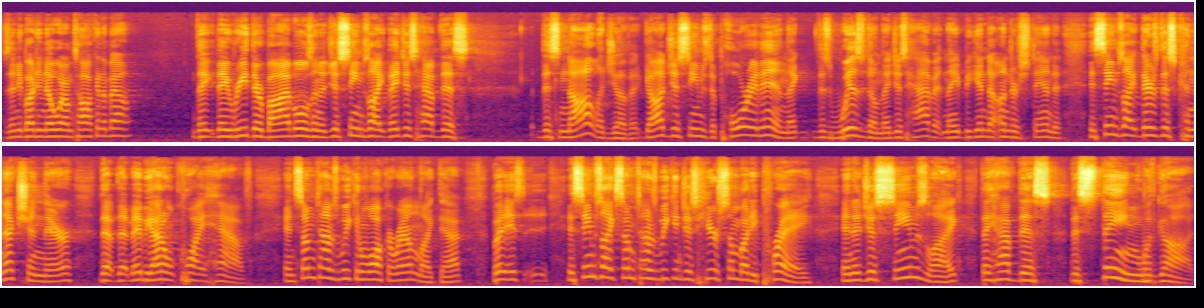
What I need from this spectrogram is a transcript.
Does anybody know what I'm talking about? They, they read their Bibles, and it just seems like they just have this this knowledge of it. God just seems to pour it in, like this wisdom. They just have it and they begin to understand it. It seems like there's this connection there that, that maybe I don't quite have. And sometimes we can walk around like that, but it's, it seems like sometimes we can just hear somebody pray, and it just seems like they have this, this thing with God.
